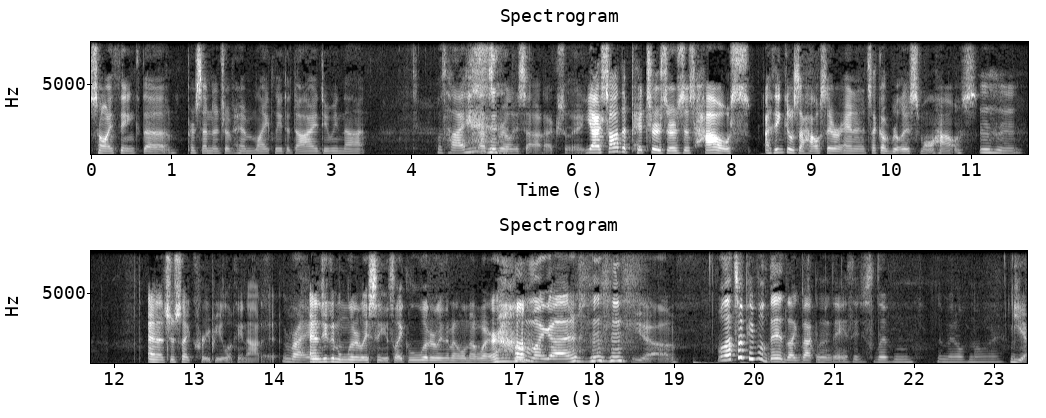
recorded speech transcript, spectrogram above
So I think the percentage of him likely to die doing that was high. That's really sad, actually. Yeah, I saw the pictures. There's this house. I think it was a house they were in, and it's like a really small house, mm-hmm. and it's just like creepy looking at it. Right. And you can literally see it's like literally in the middle of nowhere. oh my god. yeah, well, that's what people did like back in the days. They just lived in the middle of nowhere. yeah,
